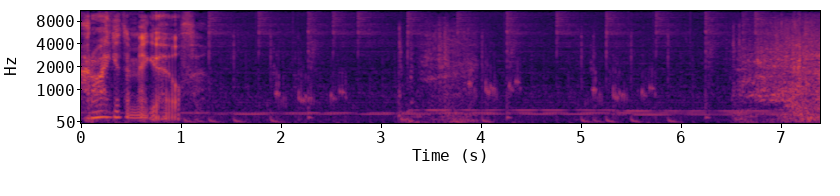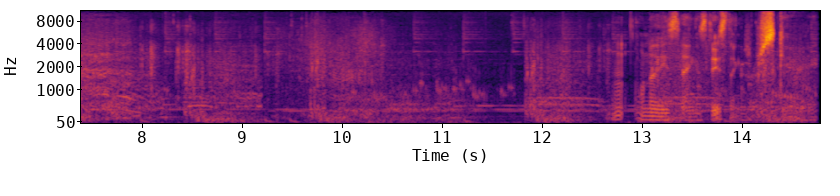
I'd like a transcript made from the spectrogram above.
How do I get the mega health? Mm, One of these things, these things are scary.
